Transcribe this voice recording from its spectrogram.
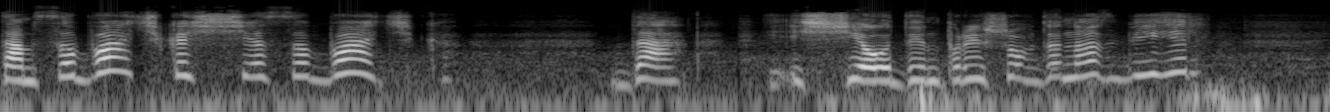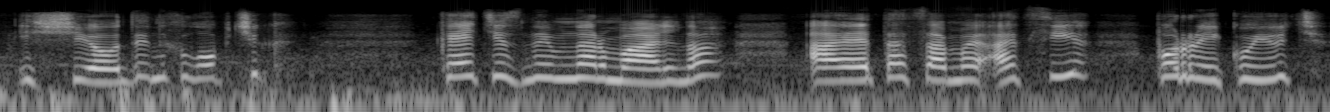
Там собачка ще, собачка. Да. І ще один прийшов до нас бігель. І ще один хлопчик. Кеті з ним нормально. А це саме, а ці порикують.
